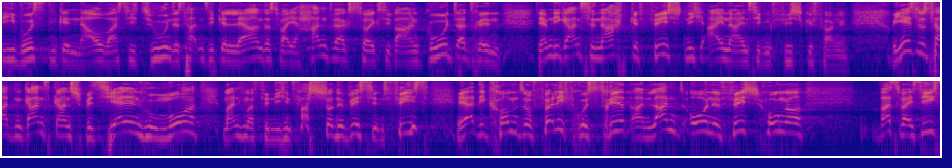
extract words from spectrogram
die wussten genau, was sie tun. Das hatten sie gelernt, das war ihr Handwerkszeug, sie waren gut da drin. Sie haben die ganze Nacht gefischt, nicht einen einzigen Fisch gefangen. Und Jesus hat einen ganz, ganz speziellen Humor. Manchmal finde ich ihn fast schon ein bisschen fies. Ja, die kommen so völlig frustriert an Land, ohne Fisch, Hunger, was weiß ich,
